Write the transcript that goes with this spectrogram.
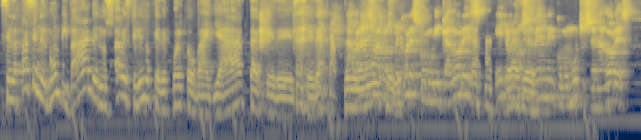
Se la pasa en el Bombi Band, no sabes, estoy viendo que de Puerto Vallarta, que de, este, de Acapulco. Abrazo a los mejores comunicadores. Ellos no se venden como muchos senadores.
